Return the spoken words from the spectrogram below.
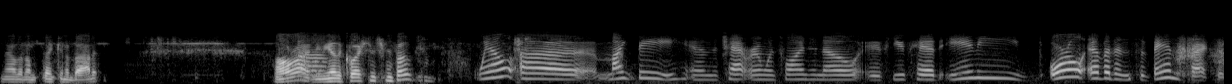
now that I'm thinking about it. All right, Um, any other questions from folks? Well, uh, Mike B in the chat room was wanting to know if you've had any oral evidence of band practice.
